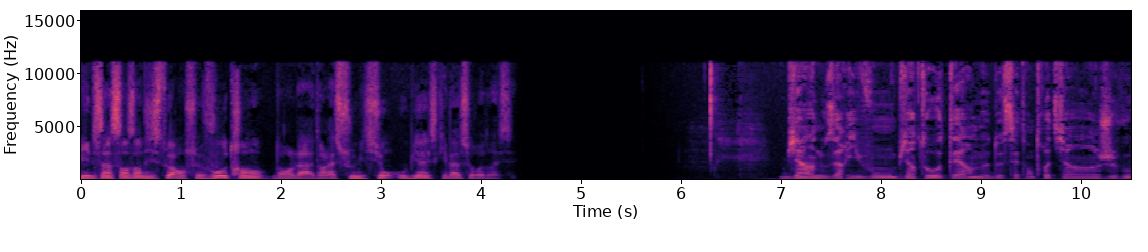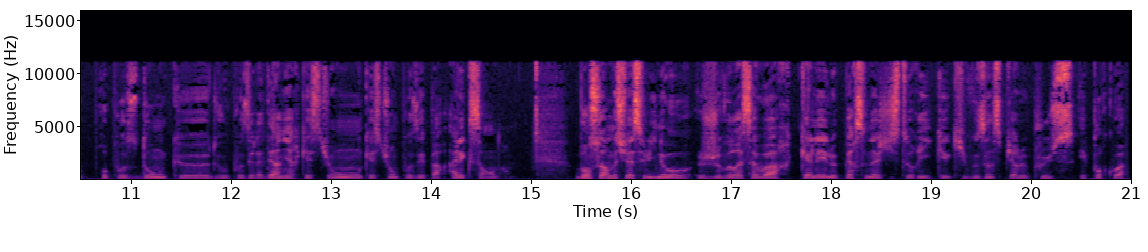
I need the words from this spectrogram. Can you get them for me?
1500 ans d'histoire en se vautrant dans la, dans la soumission, ou bien est-ce qu'il va se redresser? Bien, nous arrivons bientôt au terme de cet entretien. Je vous propose donc euh, de vous poser la dernière question, question posée par Alexandre. Bonsoir Monsieur Asselineau, je voudrais savoir quel est le personnage historique qui vous inspire le plus et pourquoi?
